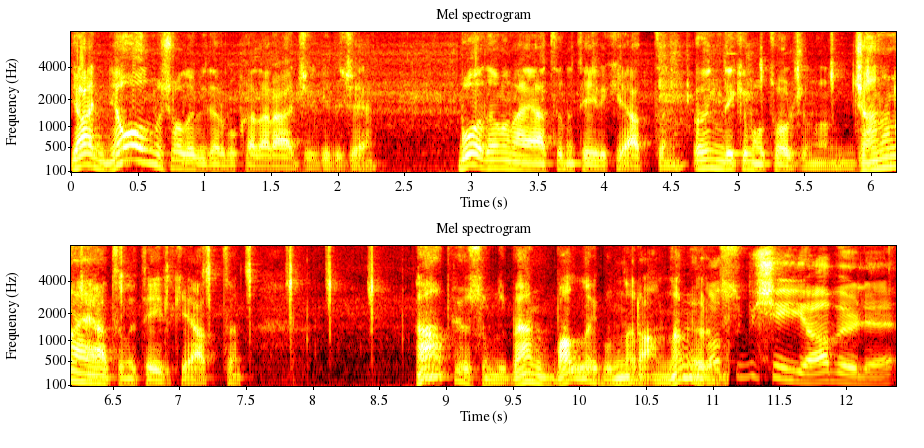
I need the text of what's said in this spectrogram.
Ya ne olmuş olabilir bu kadar acil gideceğe? Bu adamın hayatını tehlikeye attın. Öndeki motorcunun canın hayatını tehlikeye attın. Ne yapıyorsunuz? Ben vallahi bunları anlamıyorum. Nasıl bir şey ya böyle?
